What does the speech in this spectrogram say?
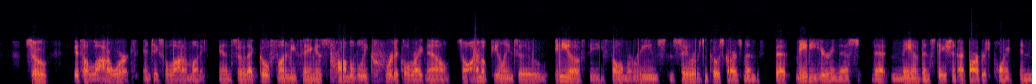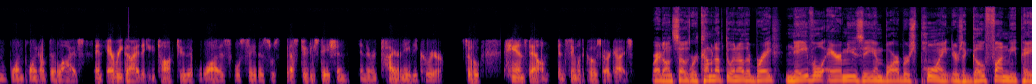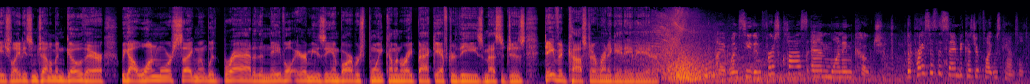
So it's a lot of work and takes a lot of money. And so that GoFundMe thing is probably critical right now. So I'm appealing to any of the fellow Marines and sailors and Coast Guardsmen that may be hearing this that may have been stationed at Barber's Point in one point of their lives. And every guy that you talk to that was will say this was the best duty station in their entire Navy career. So hands down, and same with the Coast Guard guys. Right on. So we're coming up to another break. Naval Air Museum, Barbers Point. There's a GoFundMe page. Ladies and gentlemen, go there. We got one more segment with Brad of the Naval Air Museum, Barbers Point, coming right back after these messages. David Costa, Renegade Aviator. I have one seat in first class and one in coach. The price is the same because your flight was canceled.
